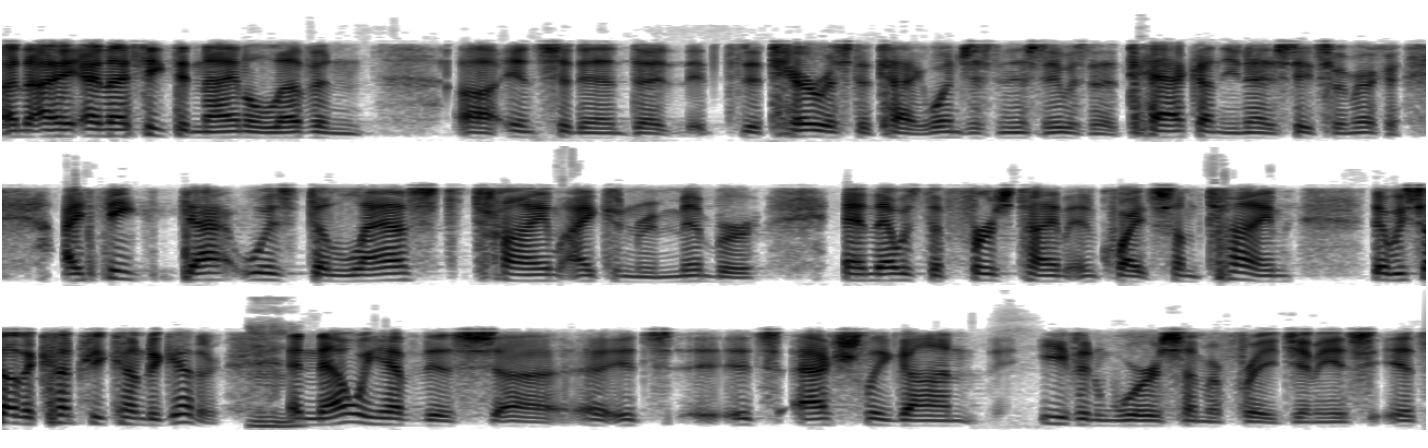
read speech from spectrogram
and I and I think the 9/11 uh, incident, that the terrorist attack, it wasn't just an incident; it was an attack on the United States of America. I think that was the last time I can remember, and that was the first time in quite some time that we saw the country come together. Mm-hmm. And now we have this. Uh, it's it's actually gone even worse. I'm afraid, Jimmy. It's it's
